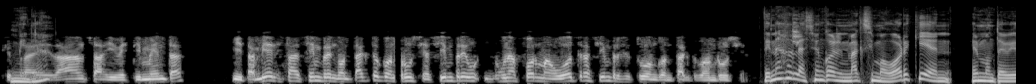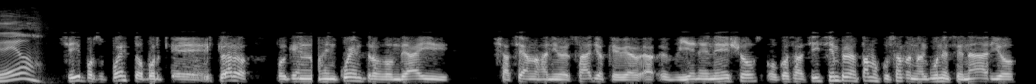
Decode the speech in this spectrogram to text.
que trae danzas y vestimentas. Y también está siempre en contacto con Rusia, siempre de una forma u otra, siempre se estuvo en contacto con Rusia. ¿Tenés relación con el Máximo Gorki en, en Montevideo? Sí, por supuesto, porque, claro, porque en los encuentros donde hay, ya sean los aniversarios que vienen ellos o cosas así, siempre nos estamos cruzando en algún escenario.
